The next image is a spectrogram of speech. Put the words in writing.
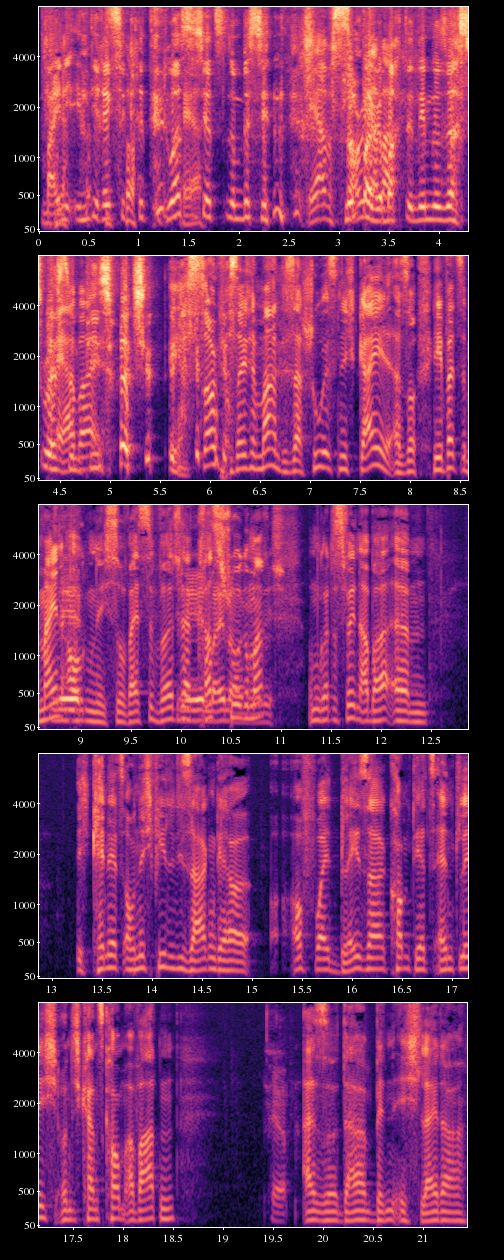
meine indirekte so, Kritik. Du hast ja. es jetzt so ein bisschen ja, sorry, gemacht, indem du sagst Rest ja, in Peace. ja, sorry, was soll ich denn machen? Dieser Schuh ist nicht geil. Also jedenfalls in meinen nee. Augen nicht so. Weißt du, Virgil nee, hat krass Schuhe gemacht, um Gottes Willen. Aber ähm, ich kenne jetzt auch nicht viele, die sagen, der Off-White Blazer kommt jetzt endlich und ich kann es kaum erwarten. Ja. Also da bin ich leider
